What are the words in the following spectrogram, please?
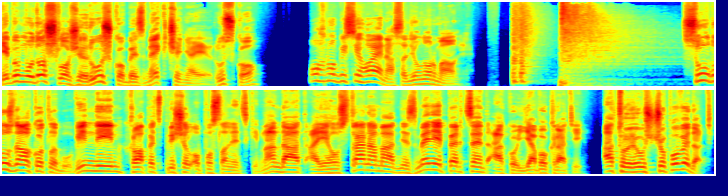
Keby mu došlo, že rúško bez mekčenia je Rusko, možno by si ho aj nasadil normálne. Súd uznal Kotlebu vinným, chlapec prišiel o poslanecký mandát a jeho strana má dnes menej percent ako jabokrati. A to je už čo povedať.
